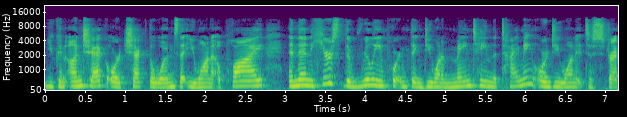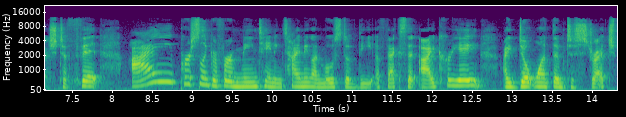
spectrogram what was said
you can uncheck or check the ones that you want to apply. And then here's the really important thing do you want to maintain the timing or do you want it to stretch to fit? I personally prefer maintaining timing on most of the effects that I create. I don't want them to stretch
